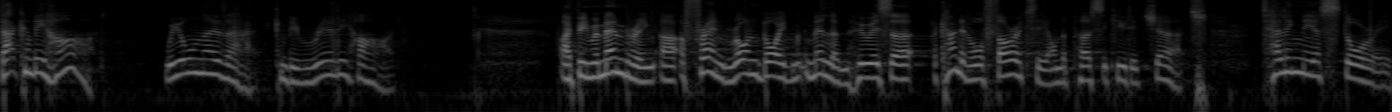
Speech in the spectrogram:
that can be hard. We all know that. It can be really hard. I've been remembering uh, a friend, Ron Boyd-MacMillan, who is a, a kind of authority on the persecuted church, telling me a story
